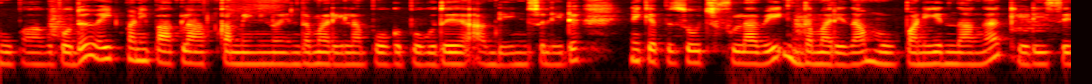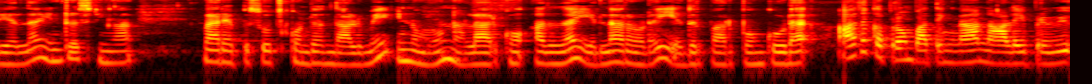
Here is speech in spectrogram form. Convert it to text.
மூவ் ஆக போகுது. வெயிட் பண்ணி பார்க்கலாம் அப்கமிங் இன்னும் எந்த மாதிரிலாம் போக போகுது அப்படின்னு சொல்லிட்டு இன்றைக்கி எபிசோட்ஸ் ஃபுல்லாகவே இந்த மாதிரி தான் மூவ் பண்ணியிருந்தாங்க. கேடி சீரியலில் இன்ட்ரெஸ்டிங்காக வேறு எபிசோட்ஸ் கொண்டு வந்தாலுமே இன்னமும் நல்லாயிருக்கும். அதுதான் எல்லாரோட எதிர்பார்ப்பும் கூட. அதுக்கப்புறம் பார்த்திங்கன்னா நாளை ப்ரிவ்யூ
